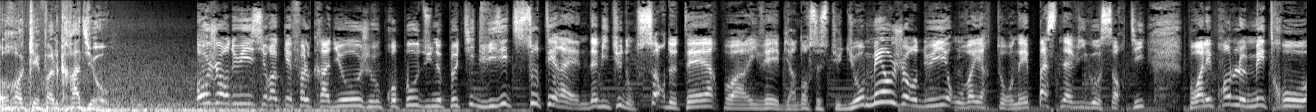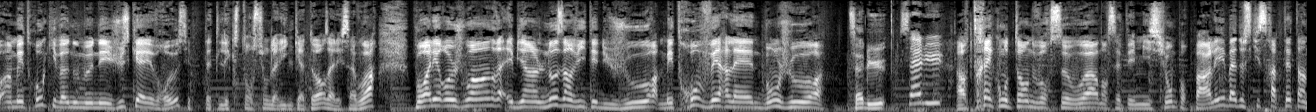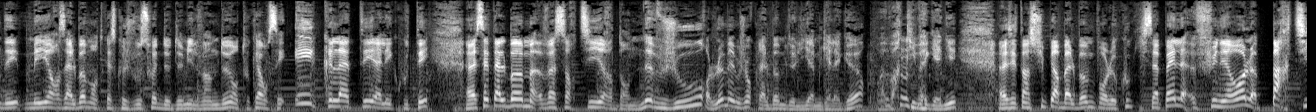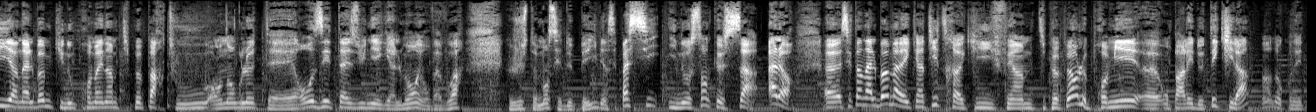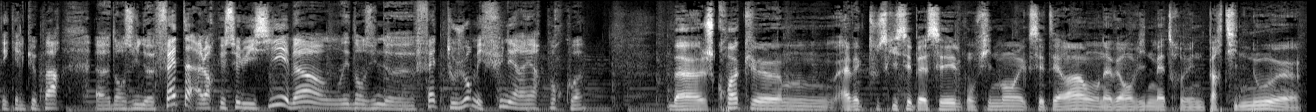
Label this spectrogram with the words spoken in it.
Rock et Folk Radio. Aujourd'hui sur Rock et Folk Radio, je vous propose une petite visite souterraine. D'habitude, on sort de terre pour arriver eh bien dans ce studio, mais aujourd'hui, on va y retourner, passe Navigo sorti, pour aller prendre le métro, un métro qui va nous mener jusqu'à Évreux, c'est peut-être l'extension de la ligne 14, allez savoir, pour aller rejoindre eh bien nos invités du jour, métro Verlaine. Bonjour. Salut Salut Alors très content de vous recevoir dans cette émission pour parler bah, de ce qui sera peut-être un des meilleurs albums, en tout cas ce que je vous souhaite de 2022. En tout cas, on s'est éclaté à l'écouter. Euh, cet album va sortir dans 9 jours, le même jour que l'album de Liam Gallagher. On va voir qui va gagner. Euh, c'est un superbe album pour le coup qui s'appelle Funeral Party, un album qui nous promène un petit peu partout, en Angleterre, aux États-Unis également, et on va voir que justement ces deux pays, bien c'est pas si innocent que ça. Alors, euh, c'est un album avec un titre qui fait un petit peu peur. Le premier, euh, on parlait de Tequila, hein, donc on était quelque part euh, dans une fête, alors que celui-ci, eh ben, on est dans une fête toujours, mais funéraire. Pourquoi? Bah, je crois que hum, avec tout ce qui s'est passé, le confinement, etc., on avait envie de mettre une partie de nous euh,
